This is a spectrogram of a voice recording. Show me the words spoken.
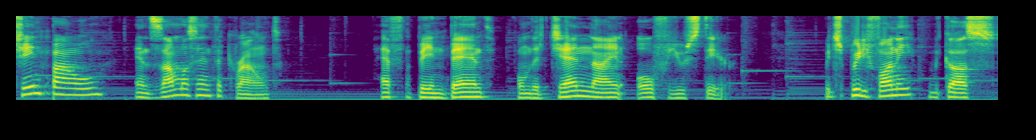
Chien-Pao and Zamazenta-Crowned have been banned from the Gen 9 OU tier. Which is pretty funny because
